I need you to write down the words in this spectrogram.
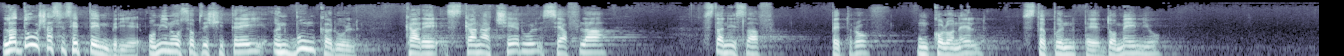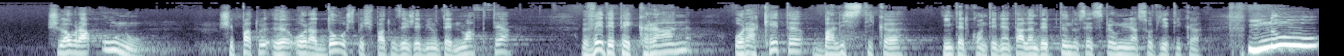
La 26 septembrie 1983, în buncărul care scana cerul, se afla Stanislav Petrov, un colonel stăpân pe domeniu. Și la ora 1 și 4, eh, ora 12 și 40 de minute noaptea, vede pe ecran o rachetă balistică intercontinentală îndreptându-se spre Uniunea Sovietică. Nu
